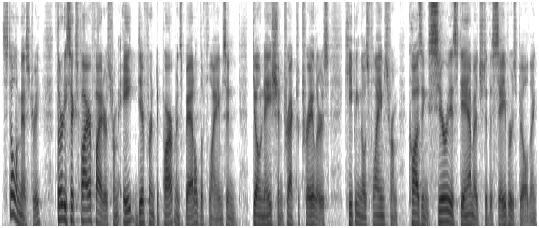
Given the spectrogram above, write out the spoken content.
Still a mystery. 36 firefighters from eight different departments battled the flames in donation tractor trailers, keeping those flames from causing serious damage to the Savers building.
